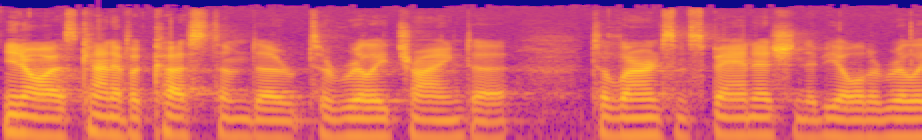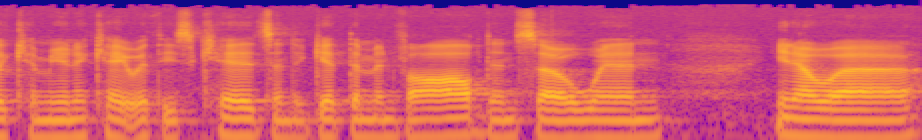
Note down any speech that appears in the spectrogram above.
you know, I was kind of accustomed to, to really trying to to learn some Spanish and to be able to really communicate with these kids and to get them involved. And so when, you know, uh,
